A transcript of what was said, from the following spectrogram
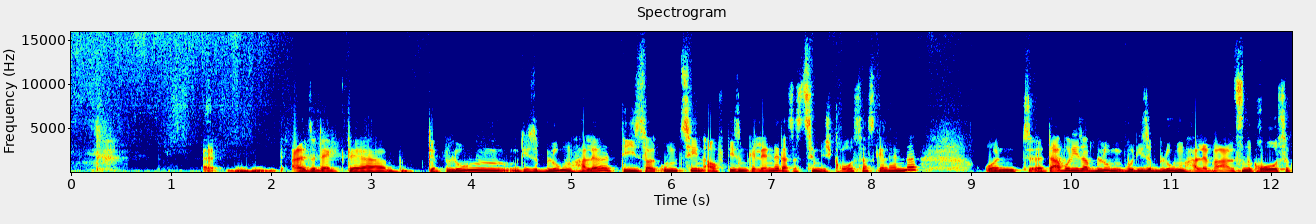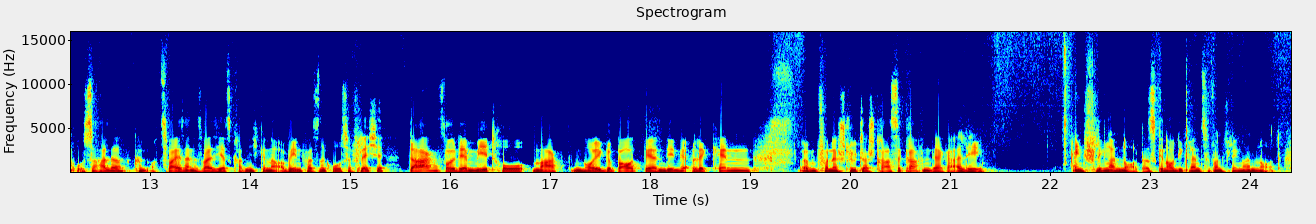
Also der, der, der Blumen, diese Blumenhalle, die soll umziehen auf diesem Gelände. Das ist ziemlich groß, das Gelände. Und äh, da, wo dieser Blumen, wo diese Blumenhalle war, das ist eine große, große Halle, können auch zwei sein, das weiß ich jetzt gerade nicht genau, aber jedenfalls eine große Fläche. Da soll der Metromarkt neu gebaut werden, den wir alle kennen, ähm, von der Schlüterstraße, Grafenberger Allee. In Flingern Nord, das ist genau die Grenze von Flingern Nord.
